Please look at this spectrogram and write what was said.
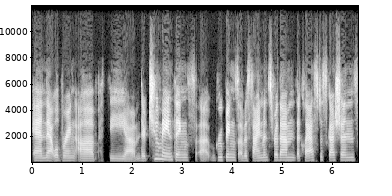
and that will bring up the um, there are two main things uh, groupings of assignments for them the class discussions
